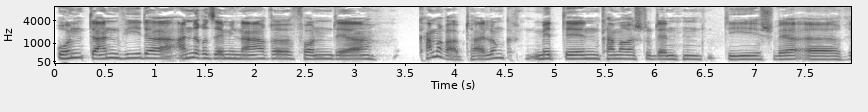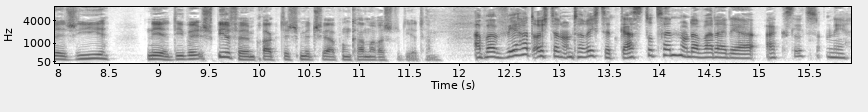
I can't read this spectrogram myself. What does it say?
und dann wieder andere Seminare von der Kameraabteilung mit den Kamerastudenten, die schwer äh, Regie, nee, die Spielfilm praktisch mit Schwerpunkt Kamera studiert haben. Aber wer hat euch dann unterrichtet? Gastdozenten oder war da der Axel? Nee.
